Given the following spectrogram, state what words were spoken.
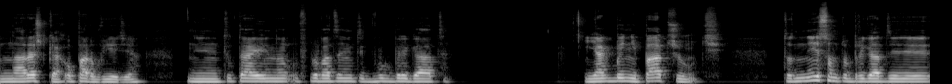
na resztkach oparów jedzie. E, tutaj no, wprowadzenie tych dwóch brygad, jakby nie patrzeć, to nie są to brygady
